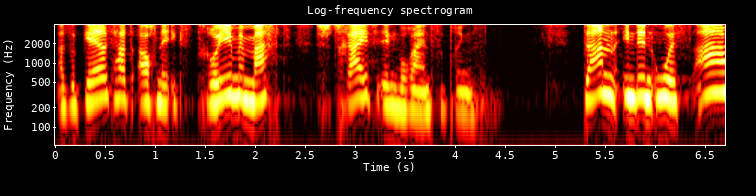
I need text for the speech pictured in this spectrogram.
Also Geld hat auch eine extreme Macht, Streit irgendwo reinzubringen. Dann in den USA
